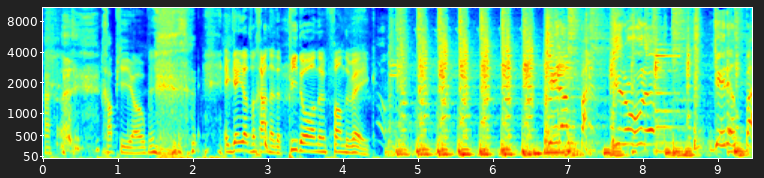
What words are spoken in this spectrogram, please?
Grapje Joop. Ik denk dat we gaan naar de Pidon van de week. Get up, get on up, get up,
